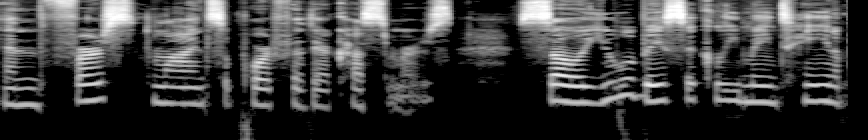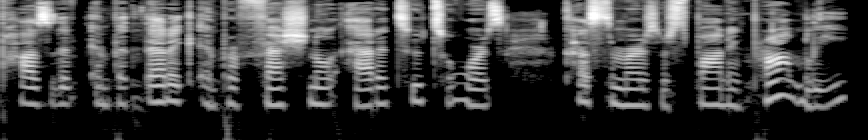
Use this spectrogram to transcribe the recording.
and first line support for their customers. So you will basically maintain a positive, empathetic, and professional attitude towards customers responding promptly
